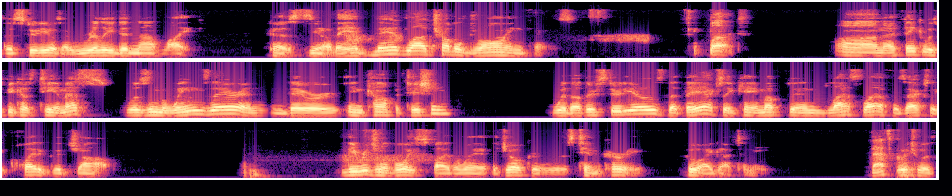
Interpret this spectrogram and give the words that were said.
the studios I really did not like because, you know, they had, they had a lot of trouble drawing things. But, um, I think it was because TMS was in the wings there and they were in competition with other studios that they actually came up and Last Laugh was actually quite a good job. The original voice, by the way, of the Joker was Tim Curry, who I got to meet, That's cool. which was,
